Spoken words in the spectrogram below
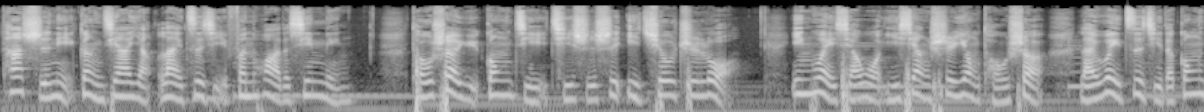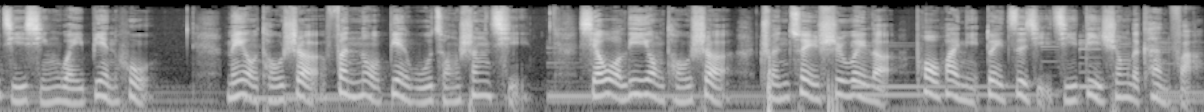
它使你更加仰赖自己分化的心灵。投射与攻击其实是一丘之貉，因为小我一向是用投射来为自己的攻击行为辩护。没有投射，愤怒便无从升起。小我利用投射，纯粹是为了破坏你对自己及弟兄的看法。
